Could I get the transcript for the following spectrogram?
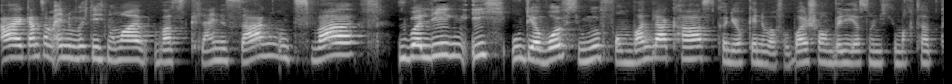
äh, ganz am Ende möchte ich nochmal was Kleines sagen. Und zwar überlegen ich und der Wolfsjunge vom Wandlercast, könnt ihr auch gerne mal vorbeischauen, wenn ihr das noch nicht gemacht habt,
